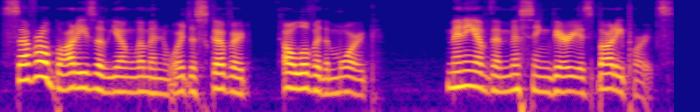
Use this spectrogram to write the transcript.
Several bodies of young women were discovered all over the morgue, many of them missing various body parts.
